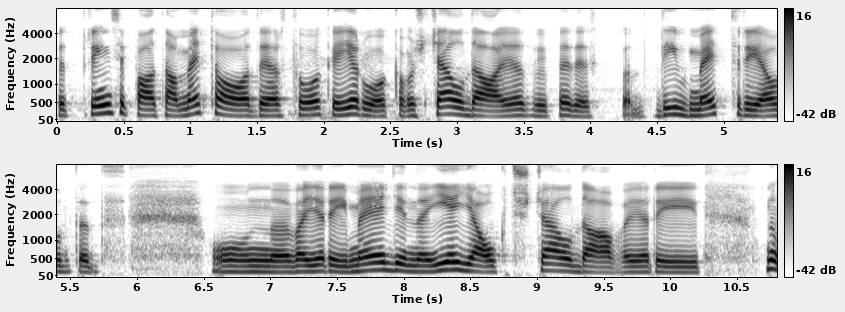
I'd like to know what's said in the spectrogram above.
bet principā tā metode ar to, ka ierokam šķeldā, ja, bija pēdējais divi metri, ja, un tad un, vai arī mēģina iejaukt šķeldā, vai arī Nu,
